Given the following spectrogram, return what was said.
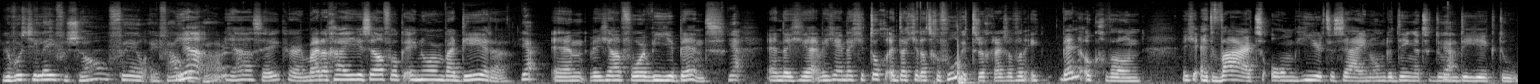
Dan wordt je leven zoveel Ja, eenvoudiger. ja, zeker. Maar dan ga je jezelf ook enorm waarderen. Ja. En weet je, voor wie je bent. Ja. En dat je, weet je, en dat je toch en dat je dat gevoel weer terugkrijgt. Van ik ben ook gewoon weet je, het waard om hier te zijn, om de dingen te doen Ja. die ik doe.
